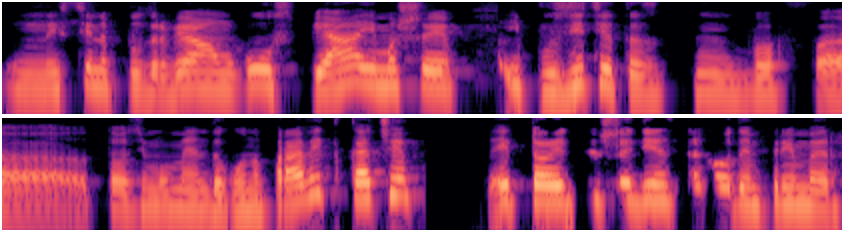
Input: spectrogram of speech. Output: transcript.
наистина поздравявам го, успя. Имаше и позицията в а, този момент да го направи. Така че е, той също е един страхотен пример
